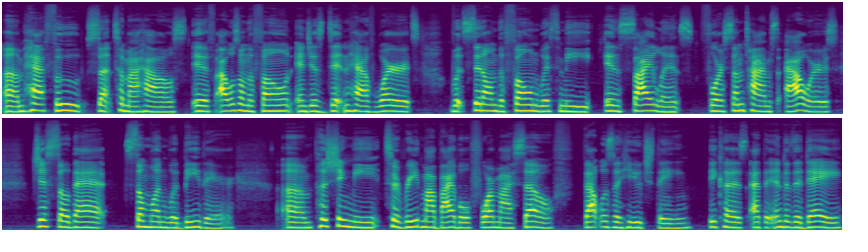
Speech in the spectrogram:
um, have food sent to my house. If I was on the phone and just didn't have words, would sit on the phone with me in silence for sometimes hours just so that someone would be there. Um, pushing me to read my Bible for myself that was a huge thing because at the end of the day,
